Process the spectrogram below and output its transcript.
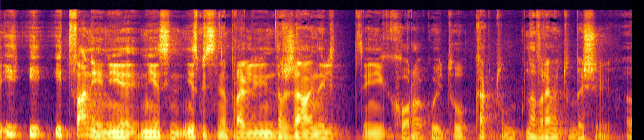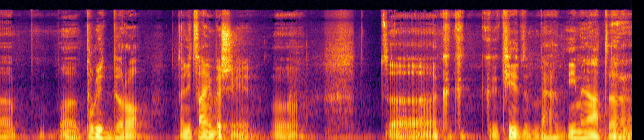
и, и, и това ние. Ние, ние, си, ние сме си направили един държавен елит, едни хора, които, както на времето беше а, а, политбюро, нали, това ни беше а, как, как- какви бяха имената?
